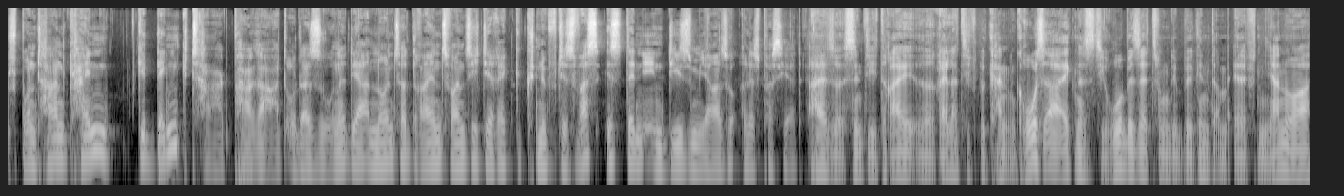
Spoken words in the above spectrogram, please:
spontan keinen Gedenktag parat oder so, ne, der an 1923 direkt geknüpft ist. Was ist denn in diesem Jahr so alles passiert? Also es sind die drei äh, relativ bekannten Großereignisse. Die Ruhrbesetzung, die beginnt am 11. Januar.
